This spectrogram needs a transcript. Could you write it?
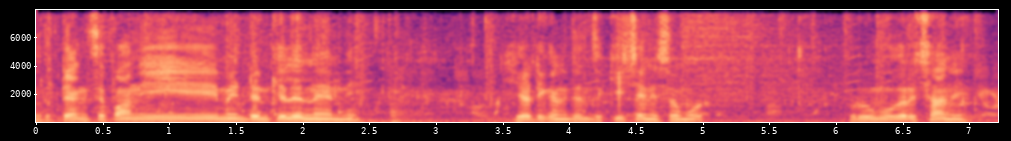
आता टँकचं पाणी मेंटेन केलेलं नाही यांनी. या ठिकाणी त्यांचं किचन आहे समोर. रूम वगैरे छान आहे.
